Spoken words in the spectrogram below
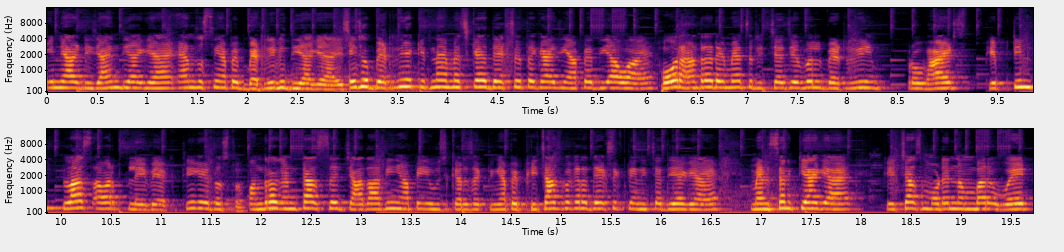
इन यार डिज़ाइन दिया गया है। एंड दोस्तों, यहाँ पे बैटरी भी दिया गया है। ये जो बैटरी है, कितना एमएच का है, देख सकते हैं यहाँ पे दिया हुआ है। 400 hundred M rechargeable battery provides 15 plus hour playback ठीक है दोस्तों? 15 घंटा से ज़्यादा भी यहाँ पे यूज़ कर सकते हैं। यहाँ पे फीचर्स वगैरह देख सकते हैं, नीचे दिया गया है मेंशन किया गया है। Features model number weight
